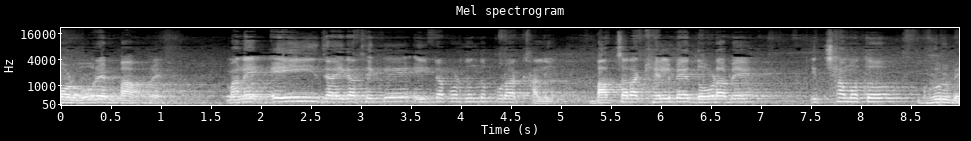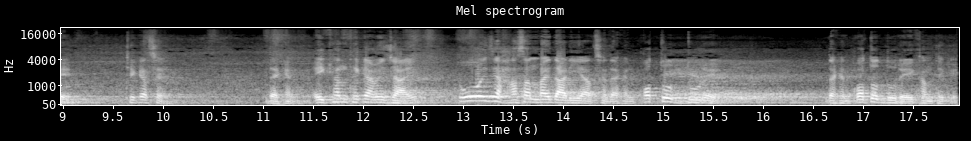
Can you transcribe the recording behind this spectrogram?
বড় ওরে বাপরে। মানে এই জায়গা থেকে এইটা পর্যন্ত পুরা খালি। বাচ্চারা খেলবে, দৌড়াবে, ইচ্ছা মতো ঘুরবে, ঠিক আছে? দেখেন, এইখান থেকে আমি যাই। তো ওই যে হাসান ভাই দাঁড়িয়ে আছে, দেখেন, কত দূরে। দেখেন, কত দূরে এখান থেকে।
